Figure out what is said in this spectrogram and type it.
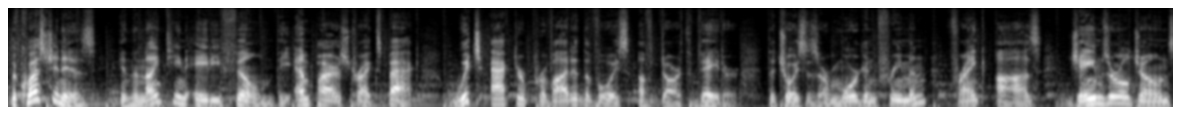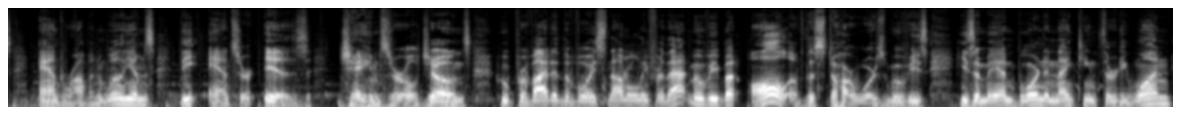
The question is in the 1980 film The Empire Strikes Back, which actor provided the voice of Darth Vader? The choices are Morgan Freeman, Frank Oz, James Earl Jones, and Robin Williams. The answer is James Earl Jones, who provided the voice not only for that movie, but all of the Star Wars movies. He's a man born in 1931.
